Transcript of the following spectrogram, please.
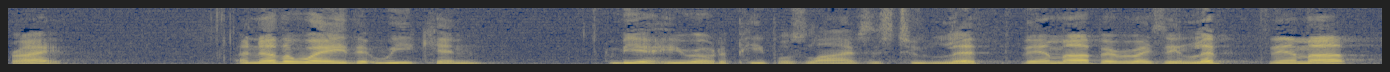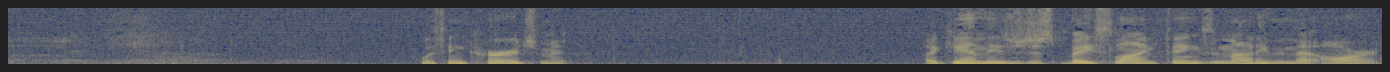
Right? Another way that we can be a hero to people's lives is to lift them up. Everybody say, lift them up with encouragement. Again, these are just baseline things and not even that hard.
